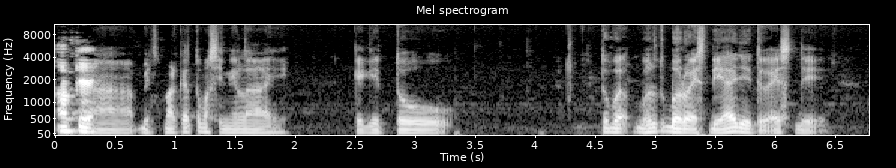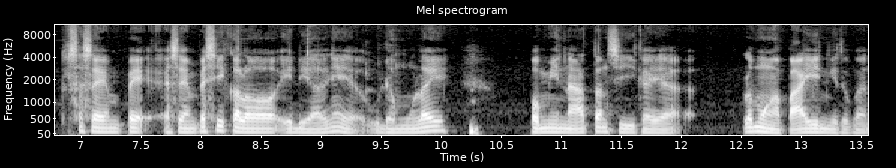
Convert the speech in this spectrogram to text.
oke Nah, benchmarknya tuh masih nilai kayak gitu. Itu ba- baru tuh baru SD aja itu SD. Terus SMP, SMP sih kalau idealnya ya udah mulai peminatan sih kayak lo mau ngapain gitu kan.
